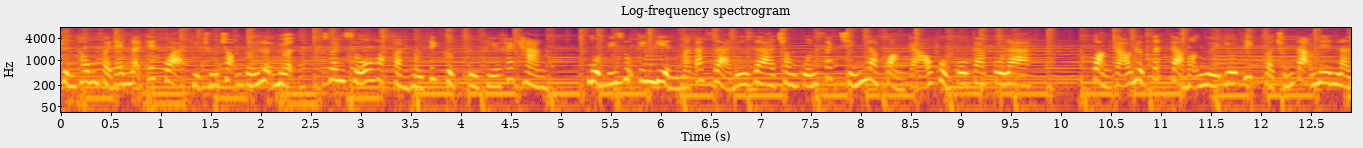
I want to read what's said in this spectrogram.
truyền thông phải đem lại kết quả thì chú trọng tới lợi nhuận, doanh số hoặc phản hồi tích cực từ phía khách hàng. Một ví dụ kinh điển mà tác giả đưa ra trong cuốn sách chính là quảng cáo của Coca-Cola. Quảng cáo được tất cả mọi người yêu thích và chúng tạo nên làn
